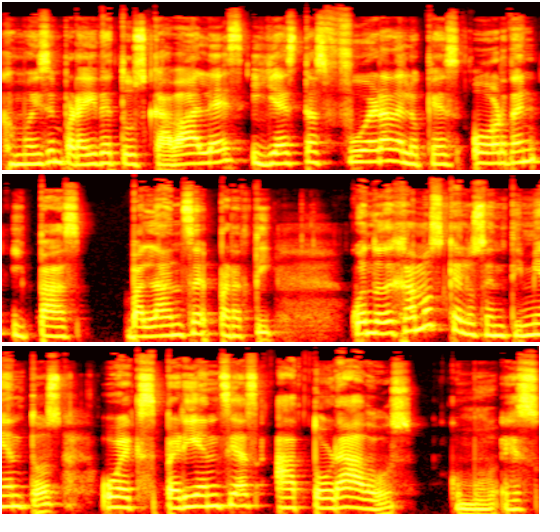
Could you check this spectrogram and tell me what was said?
como dicen por ahí, de tus cabales y ya estás fuera de lo que es orden y paz, balance para ti. Cuando dejamos que los sentimientos o experiencias atorados, como es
